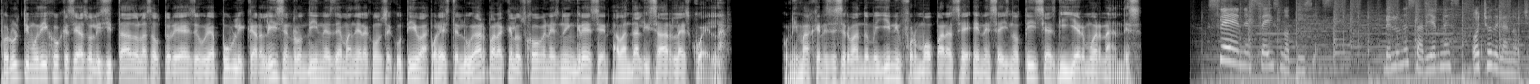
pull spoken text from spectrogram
Por último, dijo que se ha solicitado a las autoridades de seguridad pública realicen rondines de manera consecutiva por este lugar para que los jóvenes no ingresen a vandalizar la escuela. Con imágenes de Servando Mellín informó para CN6 Noticias Guillermo Hernández. CN6 Noticias, de lunes a viernes, 8 de la noche.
